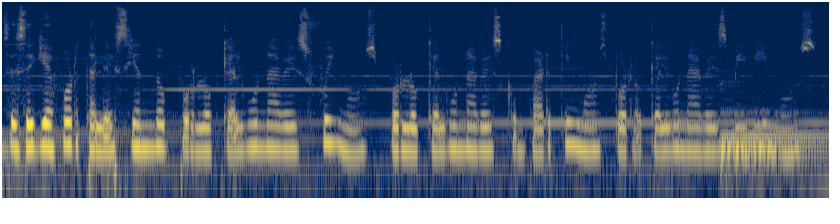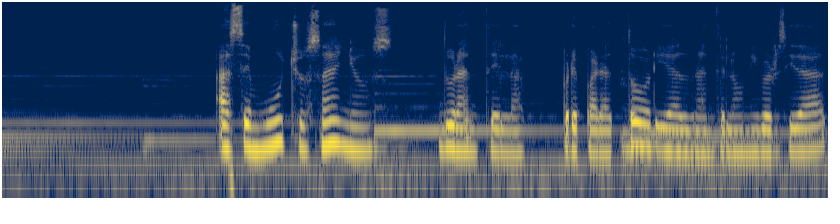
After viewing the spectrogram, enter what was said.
se seguía fortaleciendo por lo que alguna vez fuimos, por lo que alguna vez compartimos, por lo que alguna vez vivimos. Hace muchos años, durante la preparatoria, durante la universidad,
